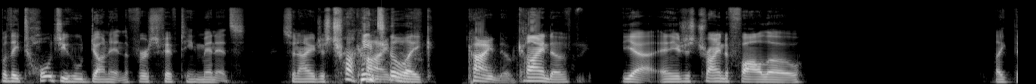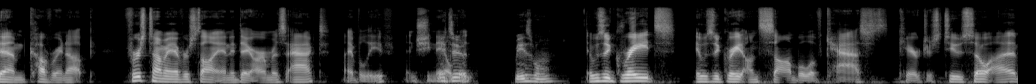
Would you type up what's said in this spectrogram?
but they told you who done it in the first 15 minutes. So now you're just trying Kind to of. like kind of. kind of yeah, and you're just trying to follow like them covering up. First time I ever saw Ana de Armas act, I believe, and she nailed it. Me as well. It was a great it was a great ensemble of cast characters too. So I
